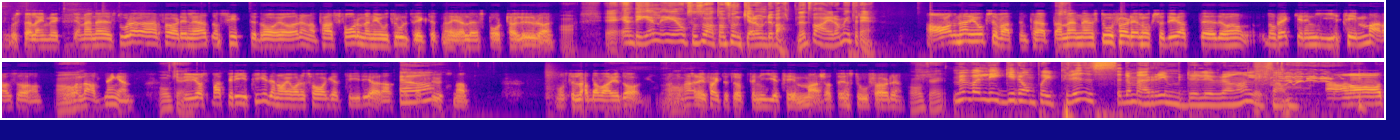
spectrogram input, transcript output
Det går att ställa in mycket. Men eh, stora fördelen är att de sitter bra i öronen. Passformen är otroligt viktigt när det gäller sporthörlurar. Ja. Eh, En del är också så att de funkar under vattnet, va? Är de inte det? Ja, de här är också vattentäta, men en stor fördel också det är att eh, de, de räcker i nio timmar alltså på Ja. laddningen. Okej. Det är just batteritiden har ju varit svaghet tidigare, att den Ja. tar slut snabbt. Måste ladda varje dag. Men Ja. de här är ju faktiskt upp till nio timmar, så att det är en stor fördel. Okej. Men vad ligger de på i pris, de här rymdlurarna liksom? Ja,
